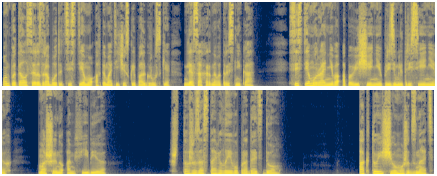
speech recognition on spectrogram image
Он пытался разработать систему автоматической подгрузки для сахарного тростника, систему раннего оповещения при землетрясениях, машину-амфибию. Что же заставило его продать дом? А кто еще может знать?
